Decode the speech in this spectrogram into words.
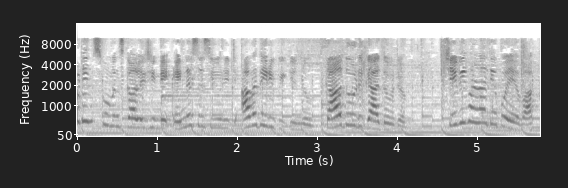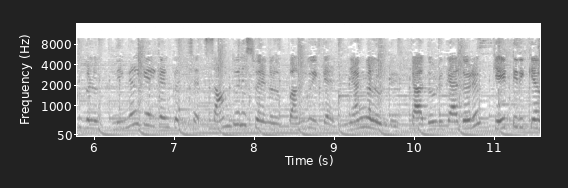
പ്രൗഡൻസ് വുമൻസ് കോളേജിന്റെ എൻ എസ് എസ് യൂണിറ്റ് അവതരിപ്പിക്കുന്നു. കാതോട് കാതോടും ചെവി കൊള്ളാതെ പോയ വാക്കുകളും നിങ്ങൾ കേൾക്കാൻ കൊതിച്ച സാന്ത്വന സ്വരങ്ങളും പങ്കുവയ്ക്കാൻ ഞങ്ങളുണ്ട്. കാതോട് കാതോരം കേട്ടിരിക്കാം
